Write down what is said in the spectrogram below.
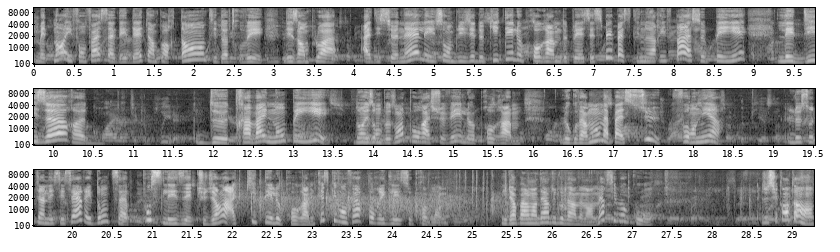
Maintenant, ils font face à des dettes importantes, ils doivent trouver des emplois additionnels et ils sont obligés de quitter le programme de PSSP parce qu'ils n'arrivent pas à se payer les 10 heures de travail non payé dont ils ont besoin pour achever le programme. Le gouvernement n'a pas su fournir le soutien nécessaire et donc ça pousse les étudiants à quitter le programme. Qu'est-ce qu'ils vont faire pour régler ce problème? Leader parlementaire du gouvernement. Merci beaucoup. Je suis content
